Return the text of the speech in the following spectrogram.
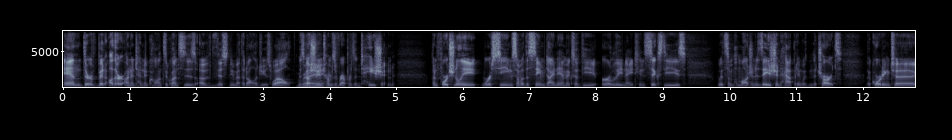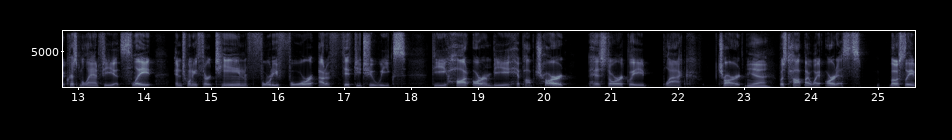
And there have been other unintended consequences of this new methodology as well, especially in terms of representation. Unfortunately, we're seeing some of the same dynamics of the early 1960s with some homogenization happening within the charts. According to Chris Molanphy at Slate in 2013, 44 out of 52 weeks, the hot R&B hip hop chart, historically black chart, Yeah. was topped by white artists, mostly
